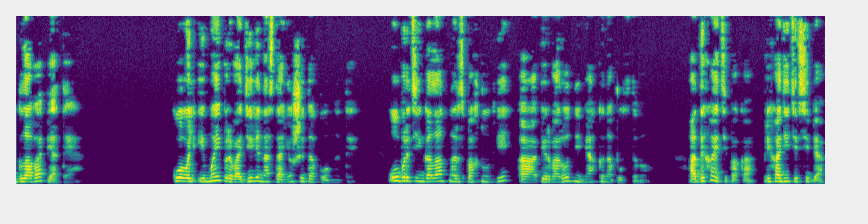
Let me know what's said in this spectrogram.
Глава пятая. Коваль и Мэй проводили нас Танюшей до комнаты. Оборотень галантно распахнул дверь, а первородный мягко напутствовал. «Отдыхайте пока, приходите в себя.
